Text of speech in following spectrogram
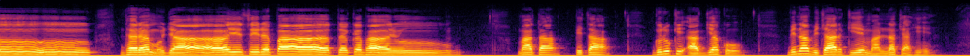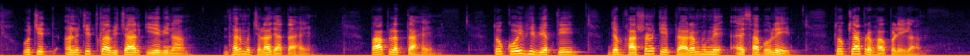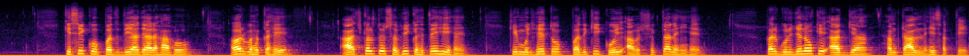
धर्म जाय सिर पातक भारू। माता, पिता, गुरु की आज्ञा को बिना विचार किए मानना चाहिए। उचित, अनुचित का विचार किए बिना धर्म चला जाता है, पाप लगता है। तो कोई भी व्यक्ति जब भाषण के प्रारंभ में ऐसा बोले तो क्या प्रभाव पड़ेगा? किसी को पद दिया जा रहा हो और वह कहे, आजकल तो सभी कहते ही हैं कि मुझे तो पद की कोई आवश्यकता नहीं है, पर गुरुजनों की आज्ञा हम टाल नहीं सकते,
